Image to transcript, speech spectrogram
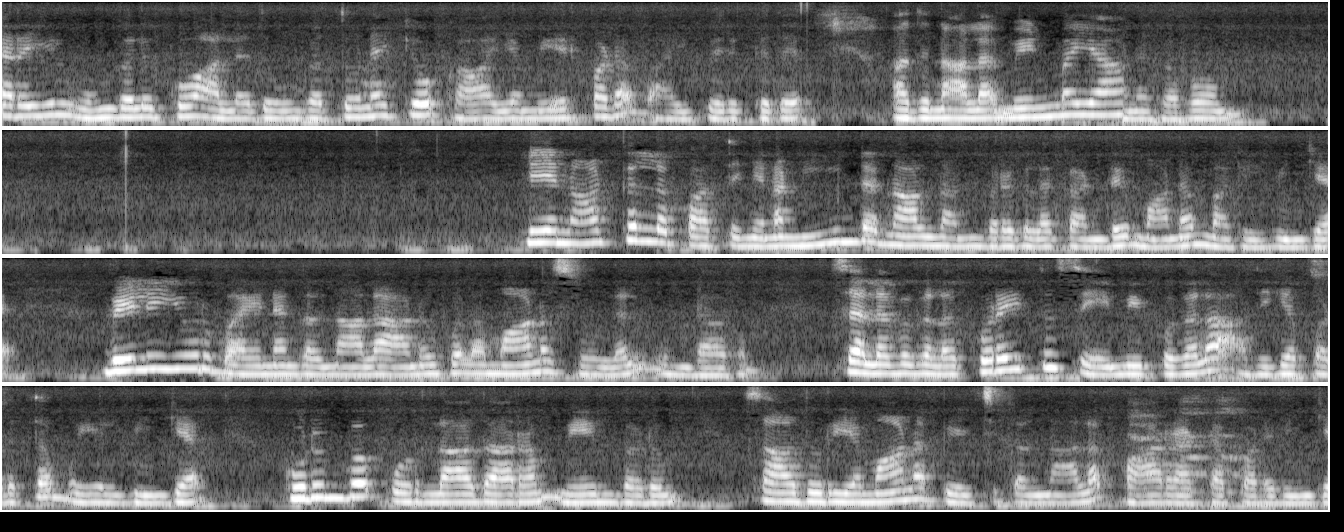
அறையில் உங்களுக்கோ அல்லது உங்கள் துணைக்கோ காயம் ஏற்பட வாய்ப்பு இருக்குது. அதனால மென்மையாக அணுகவும் இன்றைய நாட்களில் பார்த்தீங்கன்னா நீண்ட நாள் நண்பர்களை கண்டு மனம் மகிழ்வீங்க. வெளியூர் பயணங்கள்னால அனுகூலமான சூழல் உண்டாகும். செலவுகளை குறைத்து சேமிப்புகளை அதிகப்படுத்த முயல்வீங்க. குடும்ப பொருளாதாரம் மேம்படும். சாதுரியமான பேச்சுக்கள்னால பாராட்டப்படுவீங்க.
